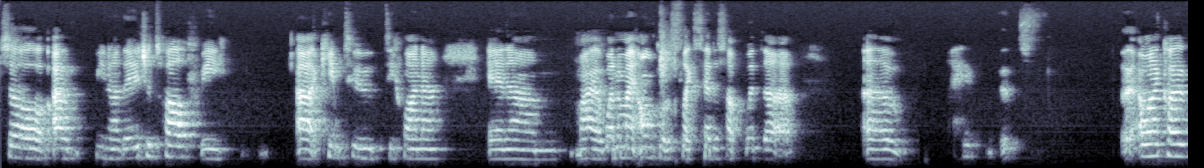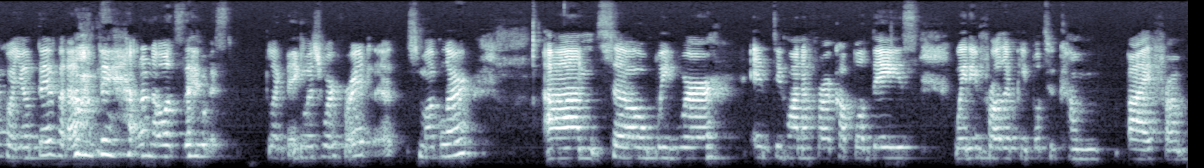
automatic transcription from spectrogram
so, uh, you know, at the age of 12, we uh, came to Tijuana, and um, my one of my uncles like set us up with a, I want to call it coyote, but I don't think I don't know what's the like the English word for it, smuggler. Um, so we were in Tijuana for a couple of days, waiting for other people to come by from,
